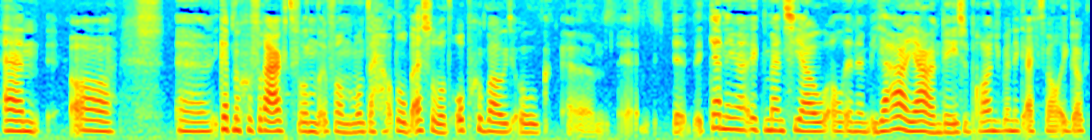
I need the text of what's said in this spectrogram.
En oh, uh, ik heb nog gevraagd van, van, want hij had al best wel wat opgebouwd ook. Uh, uh, kennen ik mensen jou al in een, ja, ja, in deze branche ben ik echt wel. Ik dacht,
